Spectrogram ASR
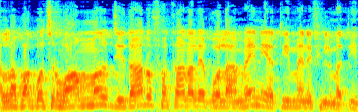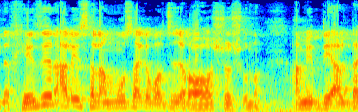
আল্লাহ পাক বলছেন, ওয়াম্মাল জিদার ও ফাকান আলী গোলামাইন ইয়াতিমাইন ফিল্মাদিনা খেজের আলী সালাম মুসাকে বলছেন যে, রহস্য শুনো, আমি দেয়ালটা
